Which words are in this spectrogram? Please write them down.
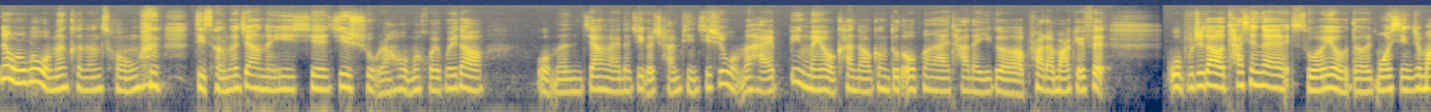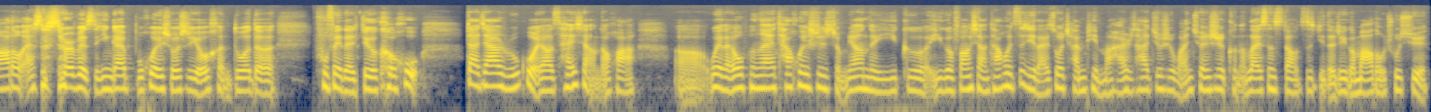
那如果我们可能从底层的这样的一些技术，然后我们回归到我们将来的这个产品，其实我们还并没有看到更多的 OpenAI 它的一个 product market fit。我不知道它现在所有的模型，就 model as a service，应该不会说是有很多的付费的这个客户。大家如果要猜想的话，呃，未来 OpenAI 它会是什么样的一个一个方向？它会自己来做产品吗？还是它就是完全是可能 license 到自己的这个 model 出去？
